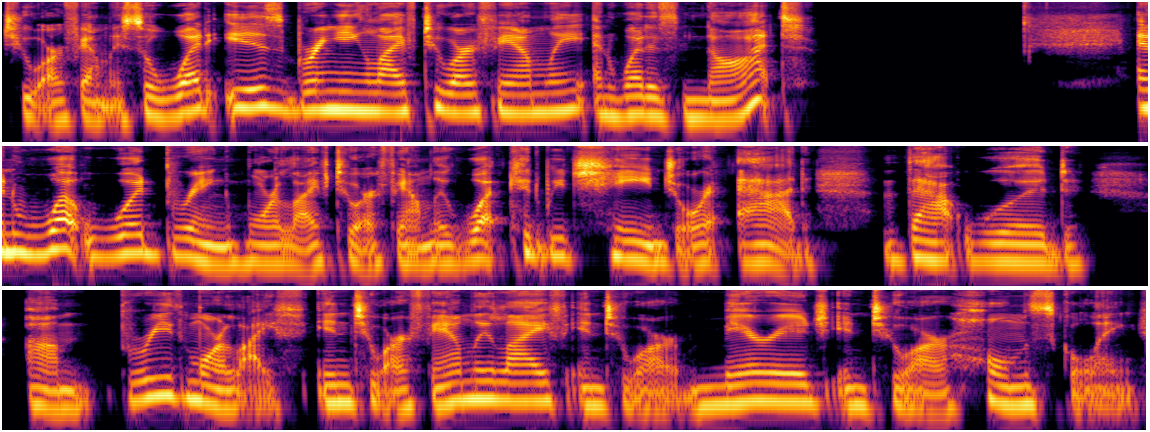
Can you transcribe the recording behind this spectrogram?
to our family? So, what is bringing life to our family and what is not? And what would bring more life to our family? What could we change or add that would um, breathe more life into our family life, into our marriage, into our homeschooling.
